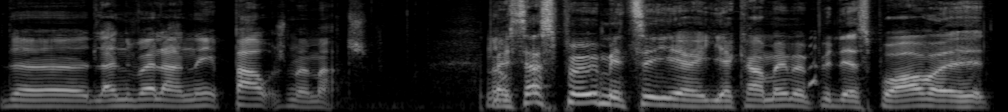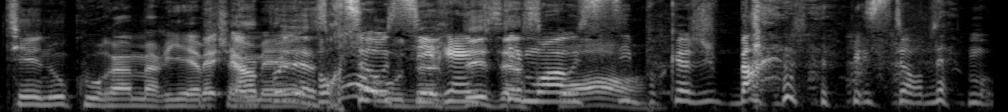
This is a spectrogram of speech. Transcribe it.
de, de la nouvelle année, pau, je me match. Mais ça se peut, mais tu sais, il y a- il y a quand même un peu d'espoir. Euh, Tiens-nous au courant, Marie-Ève Mais un peu Chamel. d'espoir. Pour ça aussi, réinvitez-moi aussi pour que je parle de l'histoire d'amour.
